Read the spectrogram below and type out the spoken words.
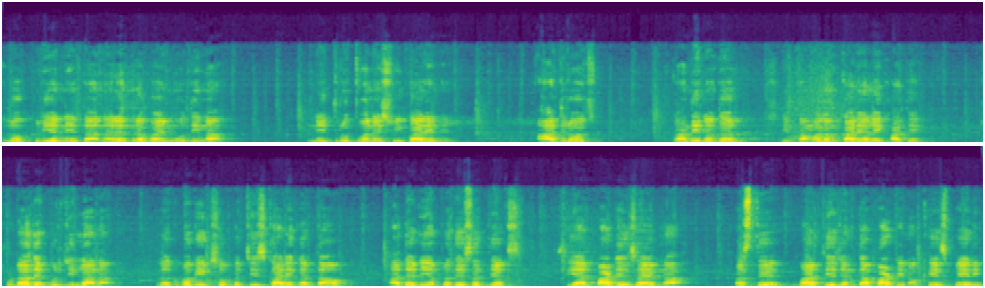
લોકપ્રિય નેતા નરેન્દ્રભાઈ મોદીના નેતૃત્વને સ્વીકારીને આજરોજ ગાંધીનગર શ્રી કમલમ કાર્યાલય ખાતે છોટાઉદેપુર જિલ્લાના લગભગ એકસો પચીસ કાર્યકર્તાઓ આદરણીય પ્રદેશ અધ્યક્ષ સી આર પાટીલ સાહેબના હસ્તે ભારતીય જનતા પાર્ટીનો ખેસ પહેરી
